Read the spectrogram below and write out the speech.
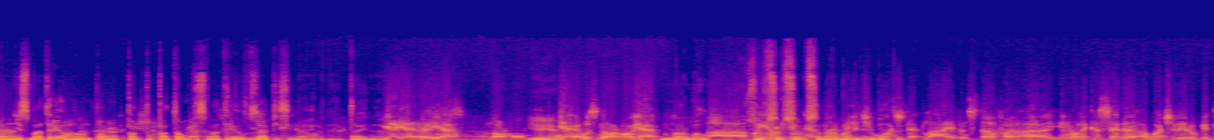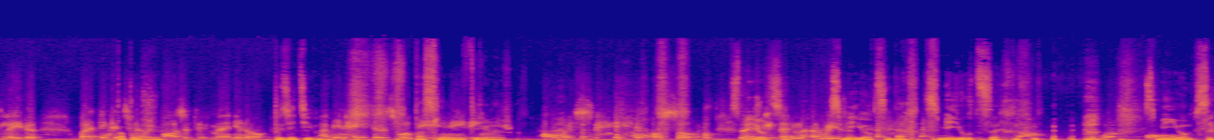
Он не смотрел, но он потом посмотрел в записи, наверное, тайно. Normal. Yeah, yeah. yeah, it was normal. Yeah. Normal. Uh, все, все, все, все нормально, ребята. Позитивно. По слову перевожу. Смеется. Смеется, да. Смеются. Смеемся.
